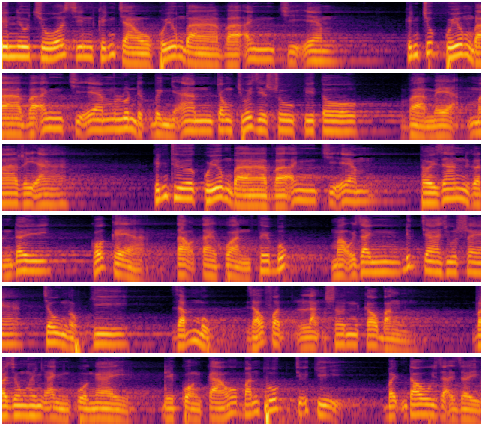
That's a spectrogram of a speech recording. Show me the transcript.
Tin yêu Chúa xin kính chào quý ông bà và anh chị em. Kính chúc quý ông bà và anh chị em luôn được bình an trong Chúa Giêsu Kitô và mẹ Maria. Kính thưa quý ông bà và anh chị em, thời gian gần đây có kẻ tạo tài khoản Facebook mạo danh Đức Cha Du Xe Châu Ngọc Chi, giám mục giáo phận Lạng Sơn Cao Bằng và dùng hình ảnh của ngài để quảng cáo bán thuốc chữa trị bệnh đau dạ dày,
